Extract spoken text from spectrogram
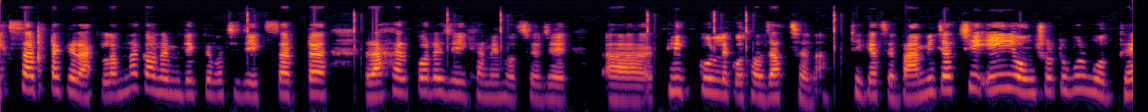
এক্সাপটাকে রাখলাম না, কারণ আমি দেখতে পাচ্ছি যে এক্সাপটা রাখার পরে যে এখানে হচ্ছে যে ক্লিক করলে কোথাও যাচ্ছে না, ঠিক আছে? বা আমি চাচ্ছি এই অংশটুকুর মধ্যে,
